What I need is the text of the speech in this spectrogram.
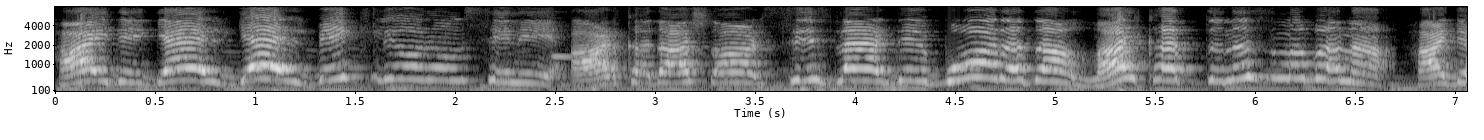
Haydi gel gel bekliyorum seni. Arkadaşlar sizler de bu arada like attınız mı bana? Haydi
